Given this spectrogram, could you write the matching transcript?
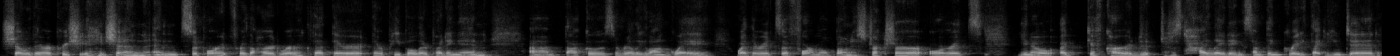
show their appreciation and support for the hard work that their their people are putting in um, that goes a really long way whether it's a formal bonus structure or it's you know a gift card just highlighting something great that you did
